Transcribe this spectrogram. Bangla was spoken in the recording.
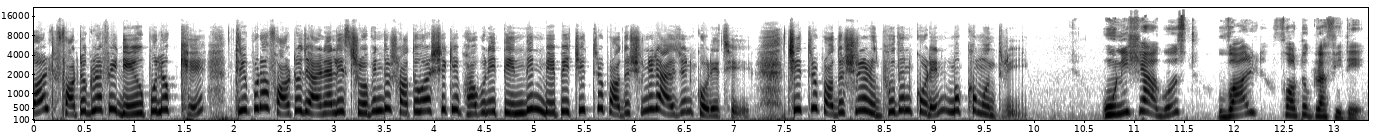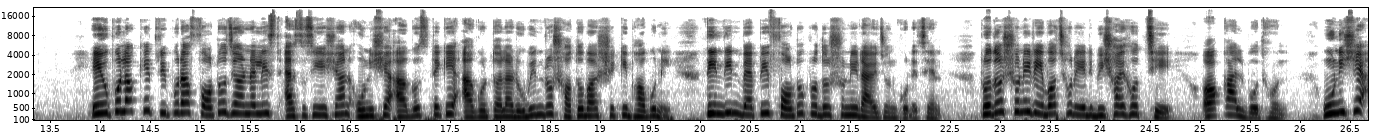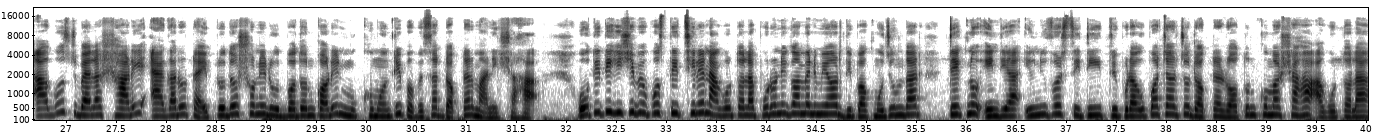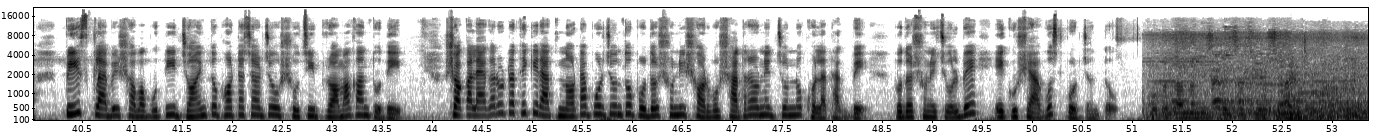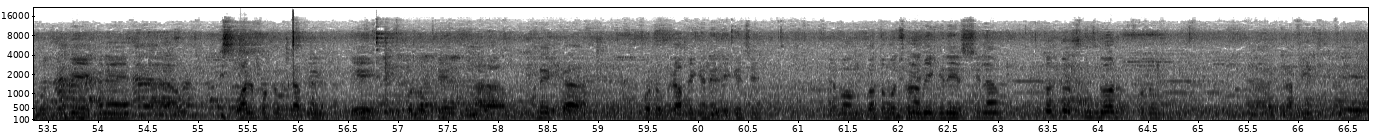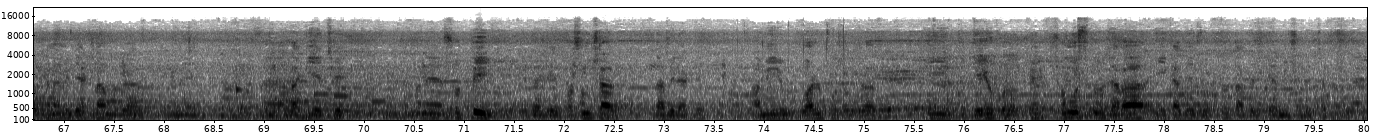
ওয়ার্ল্ড ফটোগ্রাফি ডে উপলক্ষে ত্রিপুরা ফটো জার্নালিস্ট রবীন্দ্র শতবার্ষিকী ভবনে তিন দিন ব্যাপী চিত্র প্রদর্শনীর আয়োজন করেছে। চিত্র প্রদর্শনীর উদ্বোধন করেন মুখ্যমন্ত্রী। উনিশে আগস্ট, ওয়ার্ল্ড ফটোগ্রাফি ডে। এ উপলক্ষে ত্রিপুরা ফটো জার্নালিস্ট অ্যাসোসিয়েশন উনিশে আগস্ট থেকে আগরতলা রবীন্দ্র শতবার্ষিকী ভবনে তিন দিন ব্যাপী ফটো প্রদর্শনীর আয়োজন করেছেন। প্রদর্শনীর এবছরের বিষয় হচ্ছে অকাল বোধন। উনিশে আগস্ট বেলা সাড়ে এগারোটায় প্রদর্শনীর উদ্বোধন করেন মুখ্যমন্ত্রী প্রফেসর ডক্টর মানিক সাহা। অতিথি হিসেবে উপস্থিত ছিলেন আগরতলা পুর নিগমের mayor Dipak Majumdar, techno India university Tripura উপাচার্য ডক্টর রতন কুমার সাহা, আগরতলা প্রেস ক্লাবের সভাপতি জয়ন্ত ভট্টাচার্য ও সচিব রমাকান্ত দে। সকাল এগারোটা থেকে রাত নটা পর্যন্ত প্রদর্শনী সর্বসাধারণের জন্য খোলা থাকবে। প্রদর্শনী চলবে একুশে আগস্ট পর্যন্ত। এখানে ফটোগ্রাফি ফটোগ্রাফি এখানে রেখেছে এবং গত বছর আমি এখানে এসেছিলাম। অত্যন্ত সুন্দর ফটোগ্রাফি এখানে আমি দেখলাম এখানে লাগিয়েছে। মানে সত্যিই এটাকে প্রশংসার দাবি রাখে। আমি ওয়ার্ল্ড ফটোগ্রাফি ডে উপলক্ষে সমস্ত যারা এই কাজে যুক্ত তাদেরকে আমি শুভেচ্ছা জানাই।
